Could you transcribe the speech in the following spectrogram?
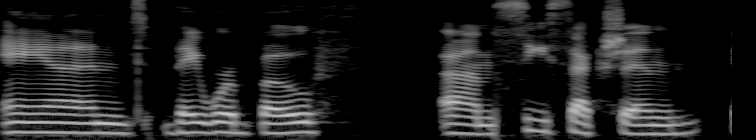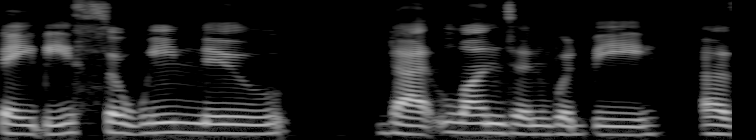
and they were both um, C section babies. So we knew that London would be a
